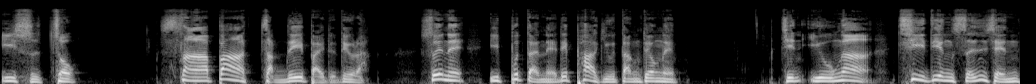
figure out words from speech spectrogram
一十周，三百十礼拜就对了。所以呢，伊不但呢在拍球当中呢。真优雅，气定神闲，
